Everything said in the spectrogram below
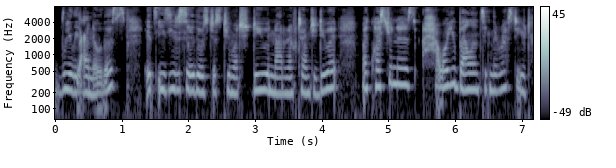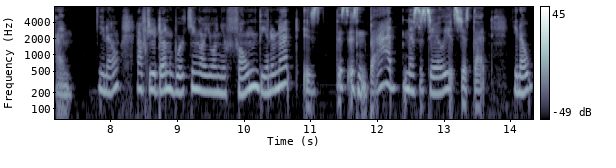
really I know this. It's easy to say there's just too much to do and not enough time to do it. My question is, how are you balancing the rest of your time? You know, after you're done working, are you on your phone, the internet? Is this isn't bad necessarily. It's just that, you know,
